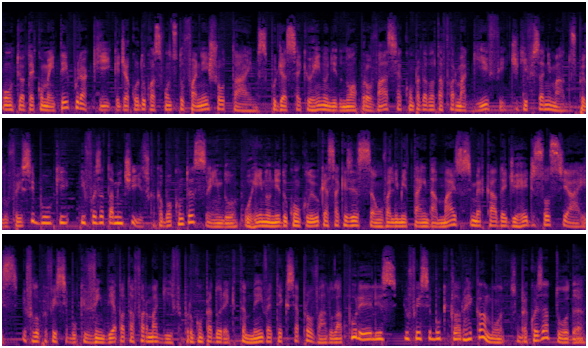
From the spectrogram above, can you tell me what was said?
Ontem eu até comentei por aqui que, de acordo com as fontes do Financial Times, podia ser que o Reino Unido não aprovasse a compra da plataforma GIF de GIFs animados pelo Facebook, e foi exatamente isso que acabou acontecendo. O Reino Unido concluiu que essa aquisição vai limitar ainda mais esse mercado de redes sociais e falou para o Facebook vender a plataforma GIF para um comprador que também vai ter que ser aprovado lá por eles, e o Facebook, claro, reclamou sobre a coisa toda.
